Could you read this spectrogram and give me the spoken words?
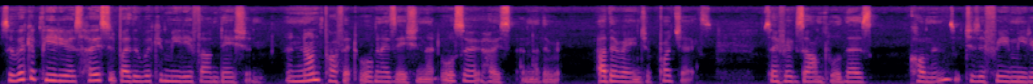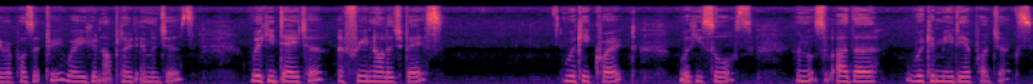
So Wikipedia is hosted by the Wikimedia Foundation, a non-profit organization that also hosts another other range of projects. So for example there's Commons, which is a free media repository where you can upload images, Wikidata, a free knowledge base, Wikiquote, Wikisource, and lots of other Wikimedia projects.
